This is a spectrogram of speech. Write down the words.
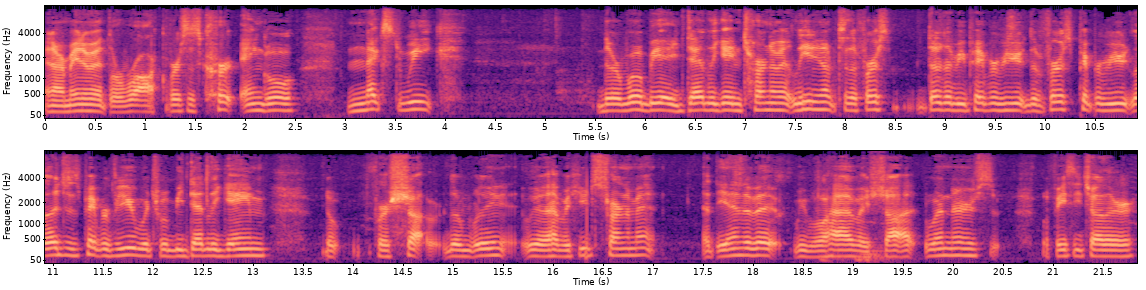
and our main event, The Rock versus Kurt Angle. Next week, there will be a Deadly Game tournament leading up to the first WWE pay per view, the first pay per view Legends pay per view, which will be Deadly Game. The for shot, the we will have a huge tournament. At the end of it, we will have a shot. Winners will face each other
